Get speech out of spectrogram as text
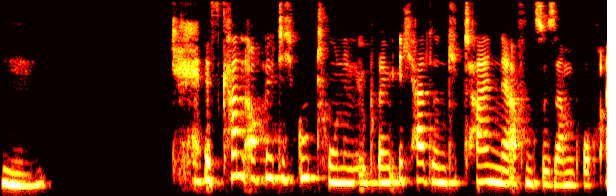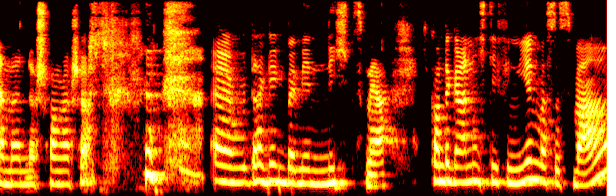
Mhm. Es kann auch richtig gut tun im Übrigen. Ich hatte einen totalen Nervenzusammenbruch einmal in der Schwangerschaft. ähm, da ging bei mir nichts mehr. Ich konnte gar nicht definieren, was es war.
